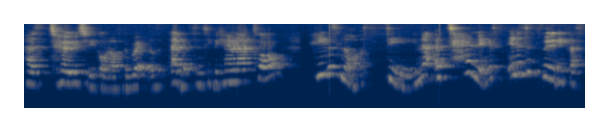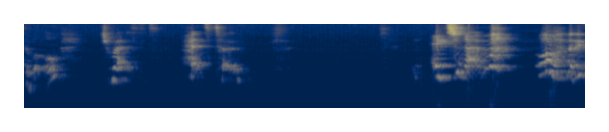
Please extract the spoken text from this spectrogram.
has totally gone off the rails ever since he became an actor. He was last seen attending an innocent smoothie festival, dressed head to toe. H&M. Oh, that is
